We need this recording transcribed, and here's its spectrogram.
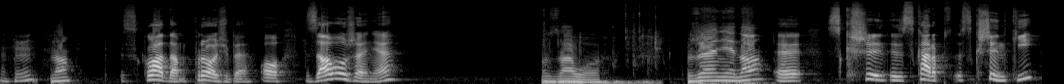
mhm, No. Składam prośbę o założenie Założenie, no. e, skrzy, e, skarb, skrzynki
